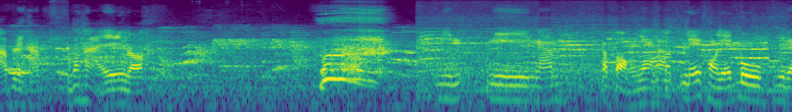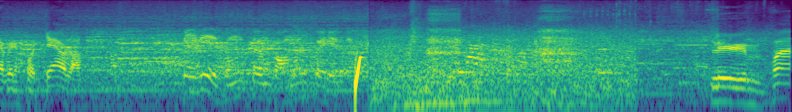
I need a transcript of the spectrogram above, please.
รับเลยครับ ต้องหาเองเหรอ มีมีน้ำกระป๋องเนี่ยครับเลสของเลสบูมีแต่เป็นขวดแก้วเหรอมีพี่ผมเติมของเคยเห็นเลยลืมว่า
